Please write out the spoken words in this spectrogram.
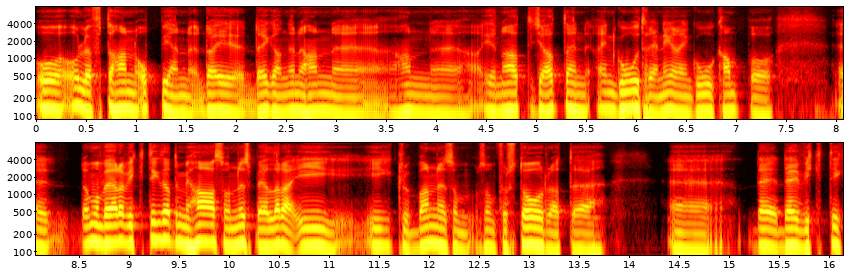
og, og løfte han opp igjen de, de gangene han, eh, han eh, gjerne har ikke hatt en, en, god trening eller en god kamp. og eh, Det må være viktig at vi har sånne spillere i, i klubbene som, som, forstår at eh, det, det, er viktig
